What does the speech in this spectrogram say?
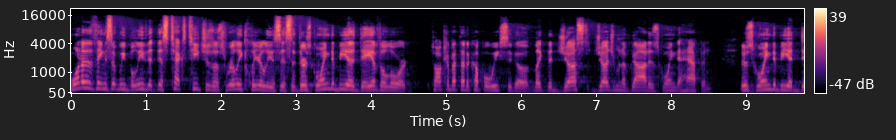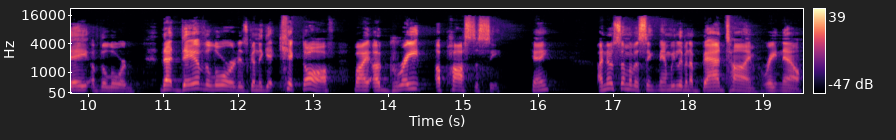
One of the things that we believe that this text teaches us really clearly is this that there's going to be a day of the Lord. We talked about that a couple weeks ago. Like the just judgment of God is going to happen. There's going to be a day of the Lord that day of the Lord is going to get kicked off by a great apostasy. Okay? I know some of us think, man, we live in a bad time right now.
